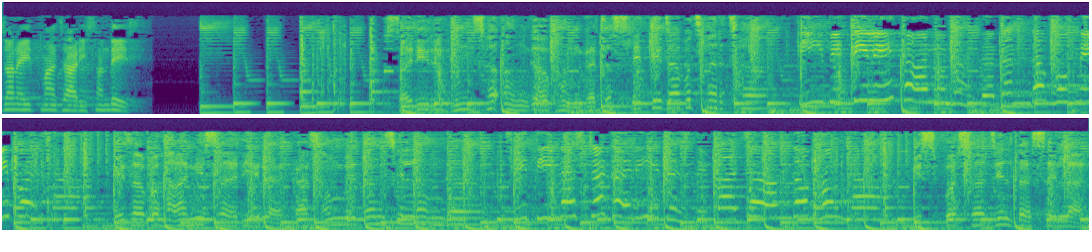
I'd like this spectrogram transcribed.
जनहितमा जारी सन्देश। शरीर हुन्छ अङ्ग भङ्ग जसले तेजाब छर्छ। ती व्यक्तिले दण्ड भोग्नै पर्छ। तेजाब हानि शरीरका संवेदनशील अङ्ग। क्षति नष्ट गरी जसले पाछ अङ्ग भङ्ग बिस वर्ष जेल दस लाख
